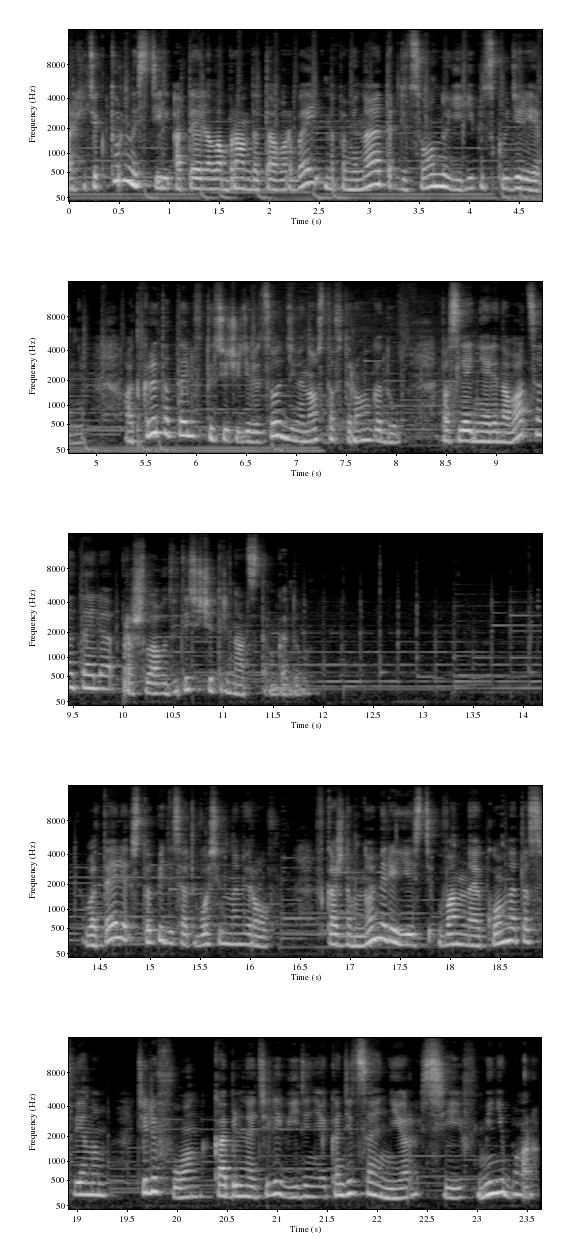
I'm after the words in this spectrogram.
Архитектурный стиль отеля Лабранда Tower Bay напоминает традиционную египетскую деревню. Открыт отель в 1992 году. Последняя реновация отеля прошла в 2013 году. В отеле 158 номеров. В каждом номере есть ванная комната с феном, телефон, кабельное телевидение, кондиционер, сейф, мини-бар,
